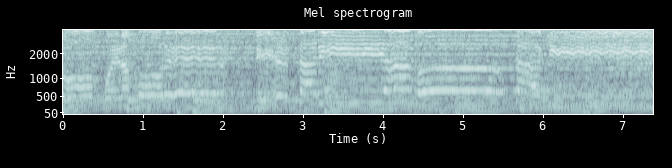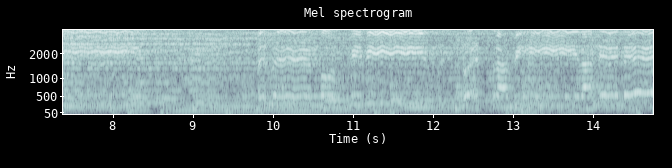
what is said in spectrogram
no fuera por él, ni estaríamos aquí. Debemos vivir nuestra vida en él.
